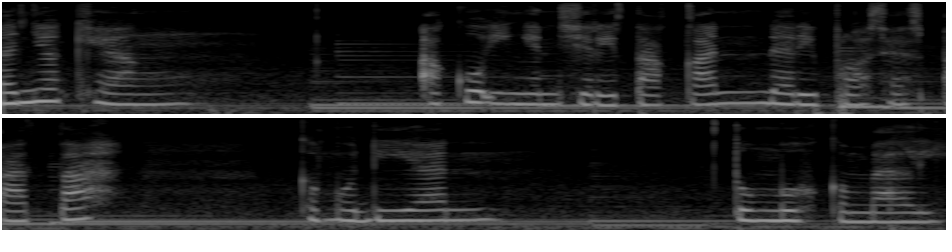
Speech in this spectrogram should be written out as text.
Banyak yang aku ingin ceritakan dari proses patah, kemudian tumbuh kembali.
